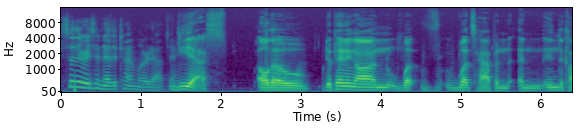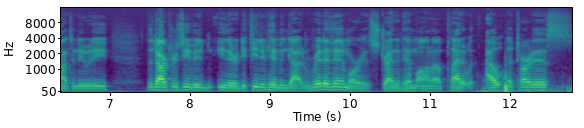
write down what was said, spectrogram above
So there is another Time Lord out there. Yes, although depending on what what's happened and in the continuity, the Doctor's even either defeated him and gotten rid of him, or has stranded him on a planet without a TARDIS.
